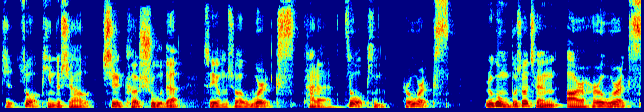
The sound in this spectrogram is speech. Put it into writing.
指作品的时候是可数的，所以我们说 works 它的作品，her works。如果我们不说成 are her works，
